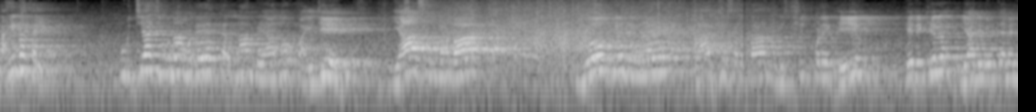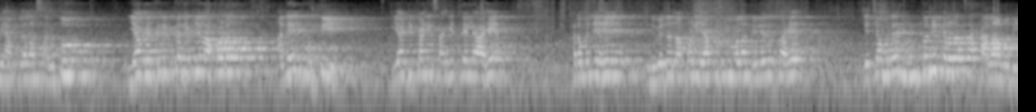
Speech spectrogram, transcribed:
काही ना काही पुढच्या जीवनामध्ये त्यांना मिळालं पाहिजे. या संदर्भात योग्य निर्णय राज्य सरकार निश्चितपणे घेईल. हे देखील या निमित्ताने मी आपल्याला सांगतो. या व्यतिरिक्त देखील आपण अनेक गोष्टी या ठिकाणी सांगितलेल्या आहेत. खरं म्हणजे हे निवेदन आपण यापूर्वी मला दिलेलंच आहे. ज्याच्यामध्ये नूतनीकरणाचा कालावधी.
